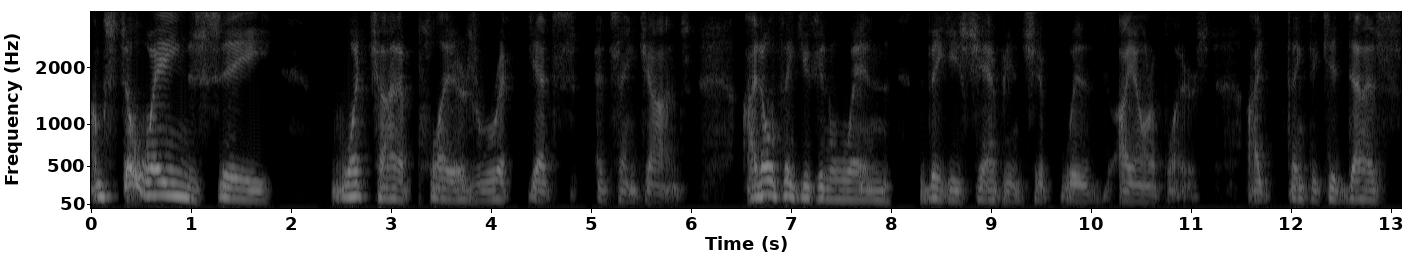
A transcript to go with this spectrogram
I'm still waiting to see what kind of players Rick gets at St. John's. I don't think you can win the Big East championship with Iona players. I think the kid Daniss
